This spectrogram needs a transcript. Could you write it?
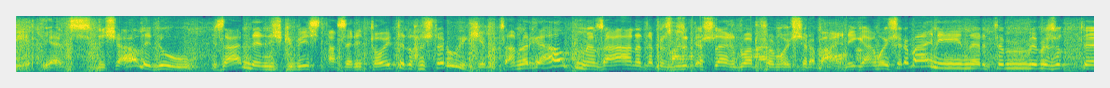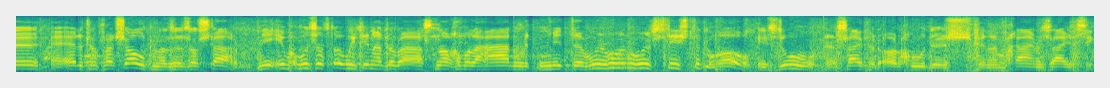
bechier. Jetzt, die Schale, du, is an denn nicht gewiss, als er die Teute, doch ist der Ruhe gekommen. Sie haben er gehalten, man sah, an hat er gesagt, er schlecht Wort von Moshe Rabbein. Ich gang Moshe Rabbein, er hat ihm, wie man sagt, er hat ihm verscholten, also er soll starben. Nee, wo ist das doch, wie ich du warst, noch einmal ein Haar mit der Mitte, wo, wo, wo ist du auch? Ist du, ein Cipher Orchudisch, von einem Chaim Seizig,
